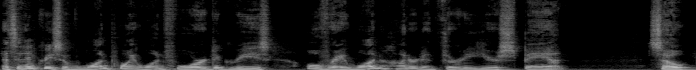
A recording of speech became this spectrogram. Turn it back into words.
That's an increase of 1.14 degrees over a 130 year span. So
